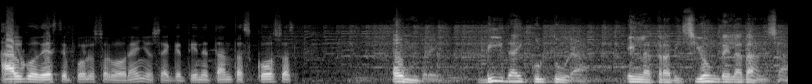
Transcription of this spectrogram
algo de este pueblo salvadoreño, o sea, que tiene tantas cosas. Hombre, vida y cultura en la tradición de la danza.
